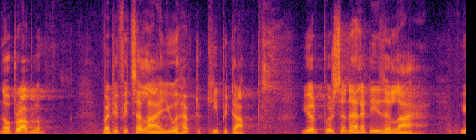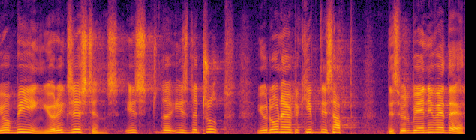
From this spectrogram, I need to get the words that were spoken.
no problem. But if it's a lie, you have to keep it up. Your personality is a lie. Your being, your existence is the… is the truth. You don't have to keep this up. This will be anywhere there.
